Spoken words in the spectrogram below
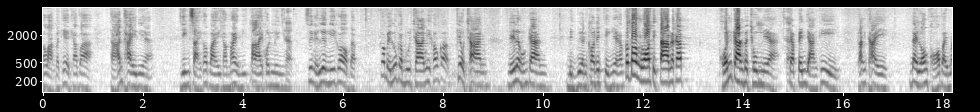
ระหว่างประเทศครับว่าทหารไทยเนี่ยยิงใส่เข้าไปทำให้มีตายคนหนึ่งครับ ซึ่งในเรื่องนี้ก็แบบก็ไม่รู้กัมพูชานี่เขาก็เที่ยวชาญในเรื่องของการ บิดเบือนข้อเท็จจริงเนี่ยครับก็ต้องรอติดตามนะครับ ผลการประชุมเนี่ยครับ จะเป็นอย่างที่ทั้งไทยได้ร้องขอไปไหม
